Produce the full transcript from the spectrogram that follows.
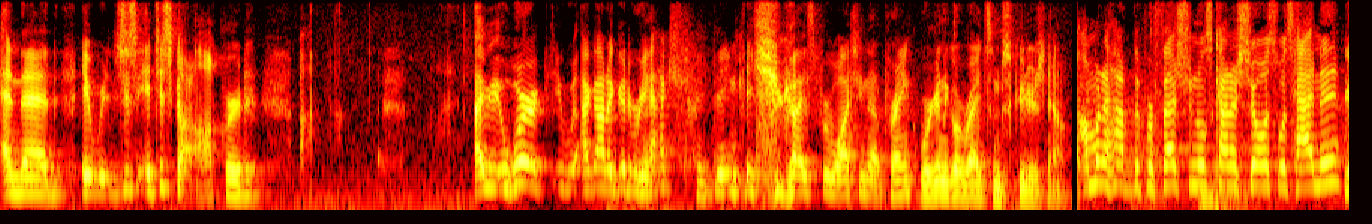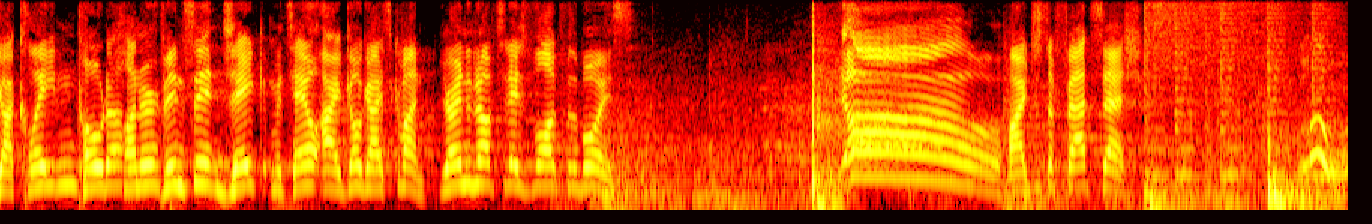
And then it would just, it just got awkward. I mean, it worked. I got a good reaction, I think. Thank you guys for watching that prank. We're gonna go ride some scooters now. I'm gonna have the professionals kind of show us what's happening. We got Clayton, Coda, Hunter, Vincent, Jake, Mateo. All right, go guys, come on. You're ending off today's vlog for the boys. Yo! All right, just a fat sesh. Ooh.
